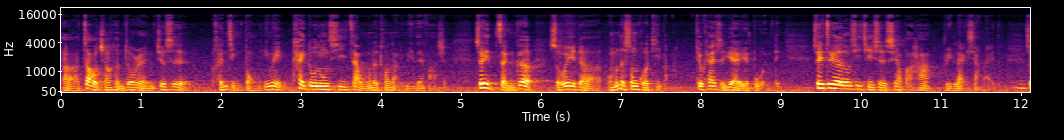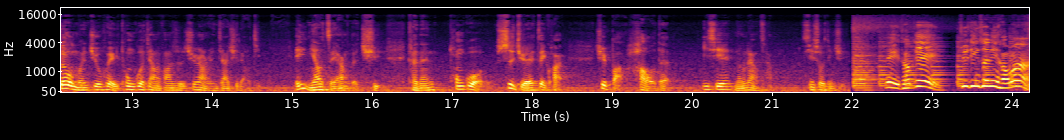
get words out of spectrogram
啊、呃、造成很多人就是。很紧绷，因为太多东西在我们的头脑里面在发生，所以整个所谓的我们的松果体吧，就开始越来越不稳定。所以这个东西其实是要把它 relax 下来的，所以我们就会通过这样的方式去让人家去了解，诶，你要怎样的去，可能通过视觉这块去把好的一些能量场吸收进去。哎，陶 K，最近身体好吗？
